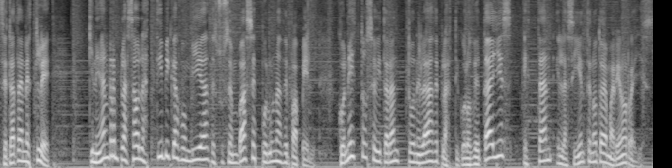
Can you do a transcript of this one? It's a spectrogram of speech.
Se trata de Nestlé, quienes han reemplazado las típicas bombillas de sus envases por unas de papel. Con esto se evitarán toneladas de plástico. Los detalles están en la siguiente nota de Mariano Reyes.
